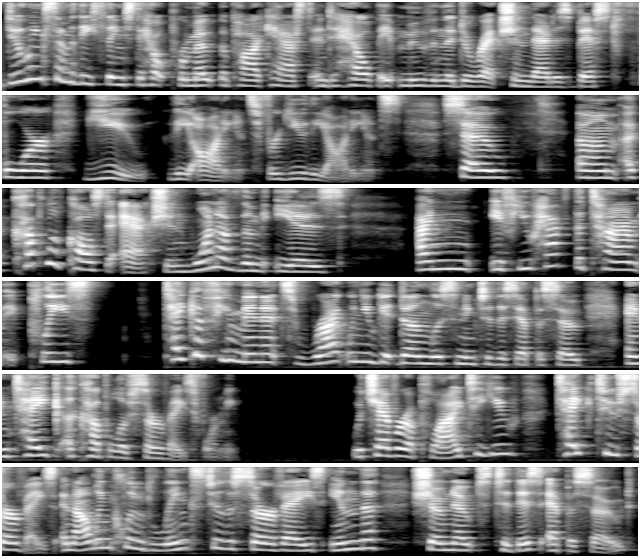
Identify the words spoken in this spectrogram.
doing some of these things to help promote the podcast and to help it move in the direction that is best for you, the audience, for you, the audience. So, um, a couple of calls to action. One of them is, I, if you have the time, please take a few minutes right when you get done listening to this episode and take a couple of surveys for me whichever apply to you, take two surveys. And I'll include links to the surveys in the show notes to this episode.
